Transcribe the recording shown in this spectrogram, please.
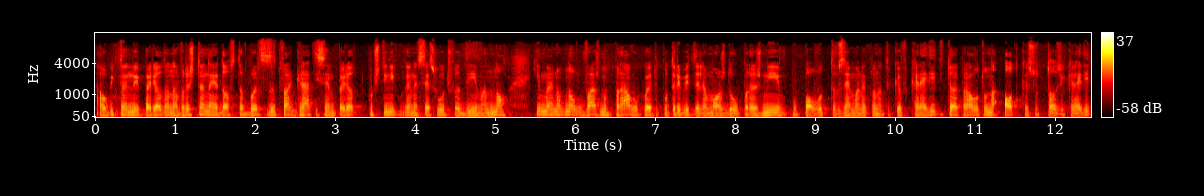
а обикновено и периода на връщане е доста бърз, затова гратисен период почти никога не се случва да има. Но има едно много важно право, което потребителя може да упражни по повод вземането на такъв кредит и то е правото на отказ от този кредит.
